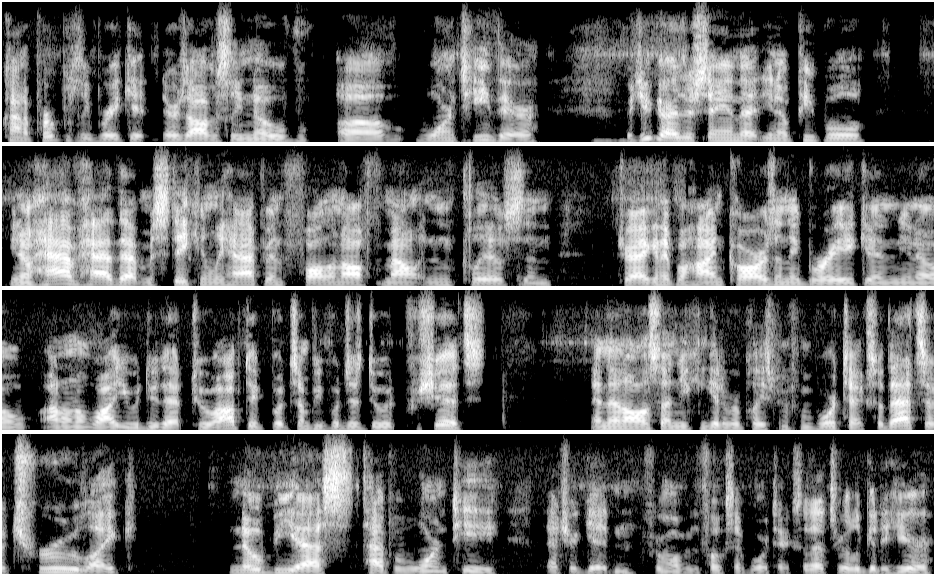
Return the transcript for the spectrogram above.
kind of purposely break it there's obviously no uh, warranty there but you guys are saying that you know people you know have had that mistakenly happen falling off mountain cliffs and dragging it behind cars and they break and you know I don't know why you would do that to optic but some people just do it for shits and then all of a sudden you can get a replacement from Vortex. So that's a true like no BS type of warranty that you're getting from over the folks at Vortex. So that's really good to hear.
